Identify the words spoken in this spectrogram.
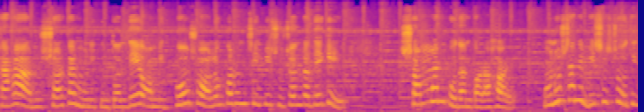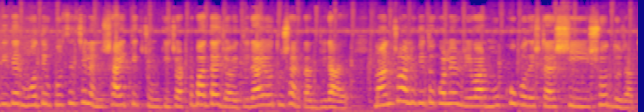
সাহা, আরুষ সরকার, মণিকুন্তল দে, অমিত ঘোষ ও অলঙ্করণ শিল্পী সুচন্দ্রা দেকে সম্মান প্রদান করা হয়। অনুষ্ঠানে বিশিষ্ট অতিথিদের মধ্যে উপস্থিত ছিলেন সাহিত্যিক চুমকি চট্টোপাধ্যায় জয়তী রায় ও তুষারকান্তি রায়। মঞ্চ আলোকিত করলেন রেওয়ার মুখ্য উপদেষ্টা শ্রী সদ্যজাত।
